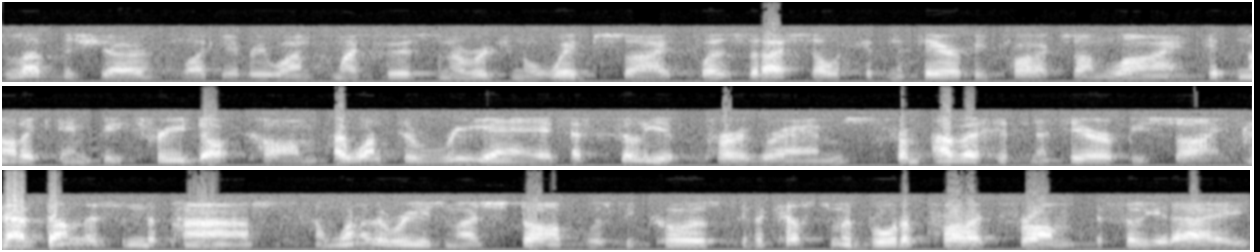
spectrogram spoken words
love the show, like everyone. My first and original website was that I sell hypnotherapy products products online, hypnoticmp3.com, I want to re-add affiliate programs from other hypnotherapy sites. Now, I've done this in the past, and one of the reasons I stopped was because if a customer brought a product from affiliate A,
